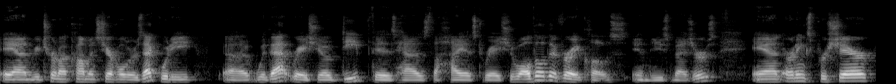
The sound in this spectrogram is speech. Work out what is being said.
And return on common shareholders' equity, uh, with that ratio, Deep Fizz has the highest ratio, although they're very close in these measures. And earnings per share,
